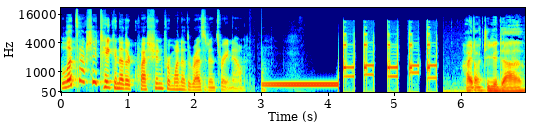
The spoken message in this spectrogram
let's actually take another question from one of the residents right now. Hi, Dr. Yadav.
